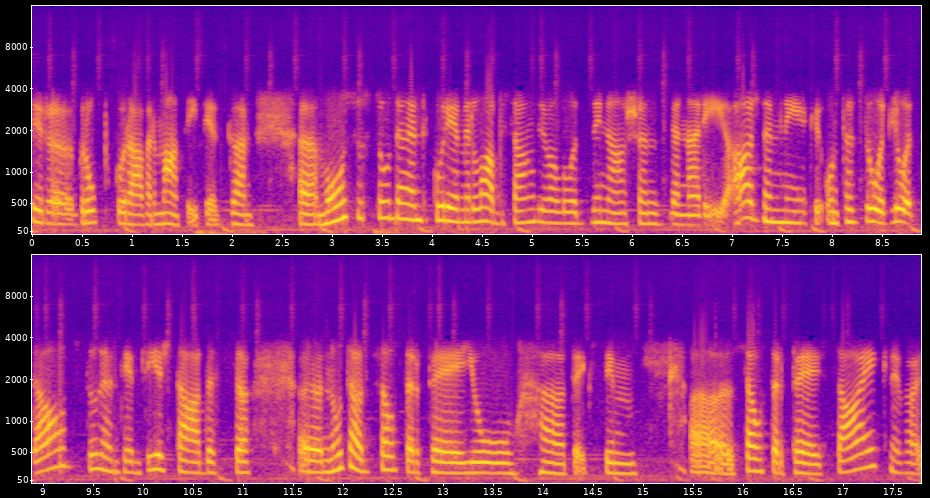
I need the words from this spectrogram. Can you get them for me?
ir eh, grupa, kurā var mācīties gan uh, mūsu studenti, kuriem ir labas angļu valodas zināšanas, gan arī ārzemnieki, tas dod ļoti daudz studentiem tieši tādas, uh, nu, tādas savstarpēju, uh, teiksim, uh, uh, savstarpēju saikni vai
